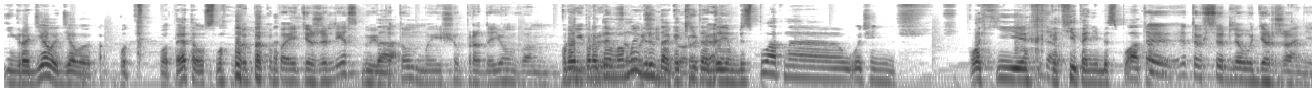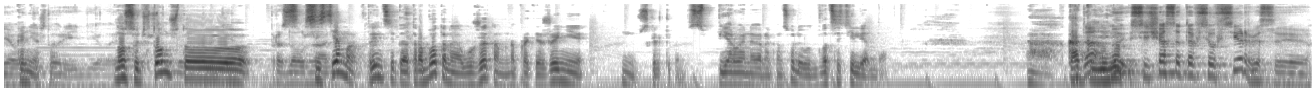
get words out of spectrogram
Игроделы делают там вот, вот это условно. Вы покупаете железку, и потом мы еще продаем вам Про, игры Продаем вам игры, да, какие-то даем бесплатно, очень плохие, да. какие-то не бесплатно. Это, это все для удержания Конечно. делается. Но суть в том, что система, в принципе, отработанная уже там на протяжении, ну, скольки там, с первой, наверное, консоли, вот 20 лет, да. Как да, ее... ну, сейчас это все в сервисы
